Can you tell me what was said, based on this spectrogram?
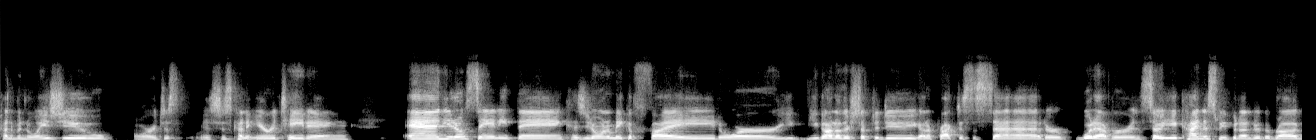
kind of annoys you, or just it's just kind of irritating and you don't say anything because you don't want to make a fight or you, you got other stuff to do you got to practice a set or whatever and so you kind of sweep it under the rug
